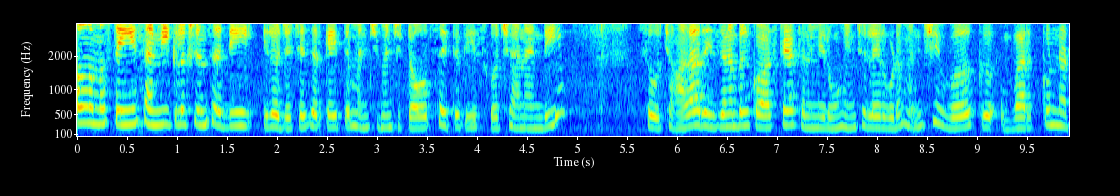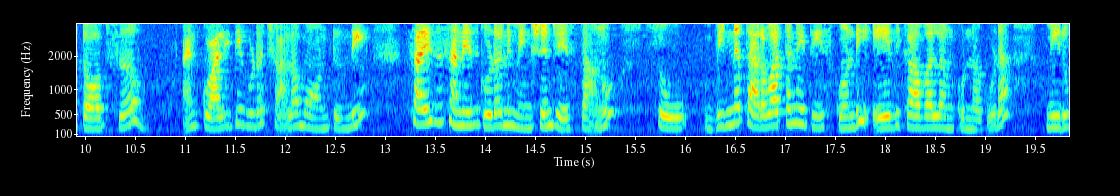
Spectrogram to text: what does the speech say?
ఆల్ నమస్తే సన్వీ కలెక్షన్స్ అండి. ఈరోజు వచ్చేసరికి అయితే మంచి మంచి టాప్స్ అయితే తీసుకొచ్చానండి. సో చాలా రీజనబుల్ కాస్టే అసలు మీరు ఊహించలేరు కూడా. మంచి వర్క్ వర్క్ ఉన్న టాప్స్ అండ్ క్వాలిటీ కూడా చాలా బాగుంటుంది. సైజెస్ అనేది కూడా నేను మెన్షన్ చేస్తాను. సో విన్న తర్వాతనే తీసుకోండి. ఏది కావాలనుకున్నా కూడా మీరు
